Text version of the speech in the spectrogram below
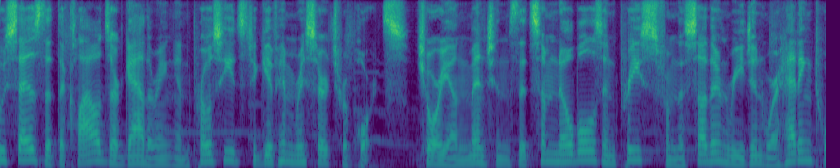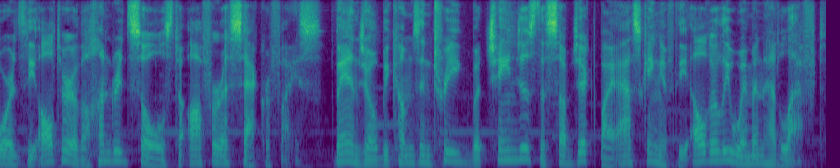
who says that the clouds are gathering and proceeds to give him research reports. Choryung mentions that some nobles and priests from the southern region were heading towards the altar of a hundred souls to offer a sacrifice. Banjo becomes intrigued but changes the subject by asking if the elderly women had left.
